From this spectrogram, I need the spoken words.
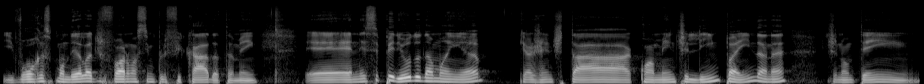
e vou respondê-la de forma simplificada também. É nesse período da manhã que a gente está com a mente limpa ainda, né? A gente não tem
